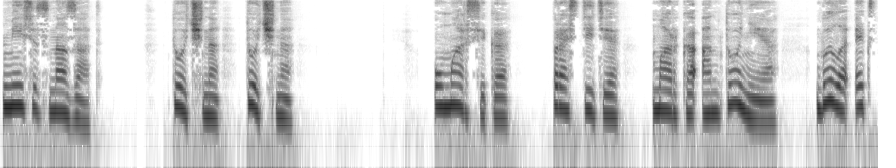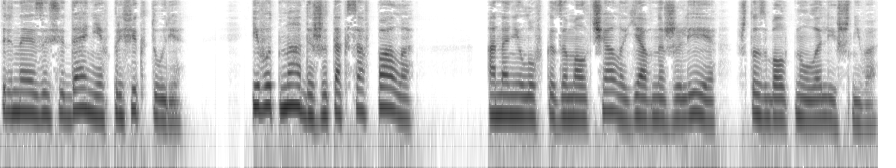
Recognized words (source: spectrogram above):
месяц назад. Точно, точно. У Марсика, простите, Марка Антония, было экстренное заседание в префектуре. И вот надо же, так совпало. Она неловко замолчала, явно жалея, что сболтнула лишнего.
